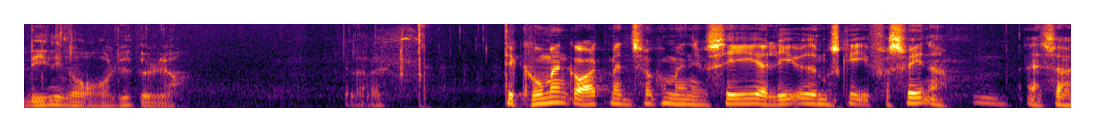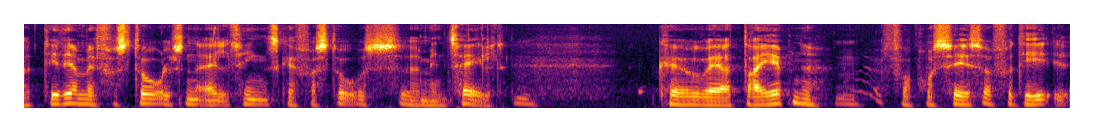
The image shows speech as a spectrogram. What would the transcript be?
ligninger over lydbølger? Eller hvad? Det kunne man godt, men så kunne man jo se, at livet måske forsvinder. Mm. Altså det der med forståelsen, at alting skal forstås øh, mentalt, mm. kan jo være dræbende mm. for processer, fordi øh,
